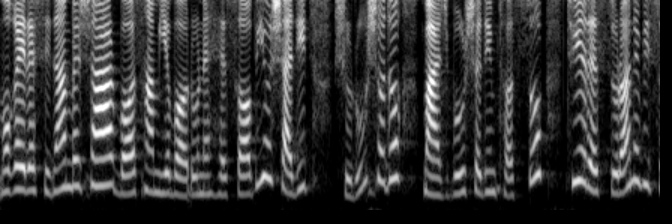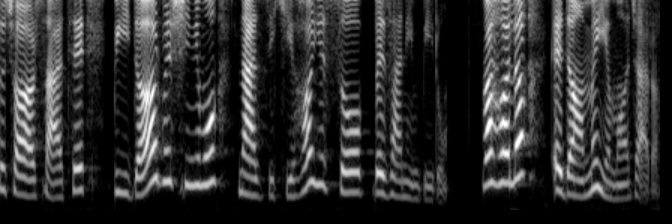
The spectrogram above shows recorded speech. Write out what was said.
موقع رسیدن به شهر باز هم یه بارون حسابی و شدید شروع شد و مجبور شدیم تا صبح توی رستوران 24 ساعته بیدار بشینیم و نزدیکی های صبح بزنیم بیرون. و حالا ادامه ماجرا.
